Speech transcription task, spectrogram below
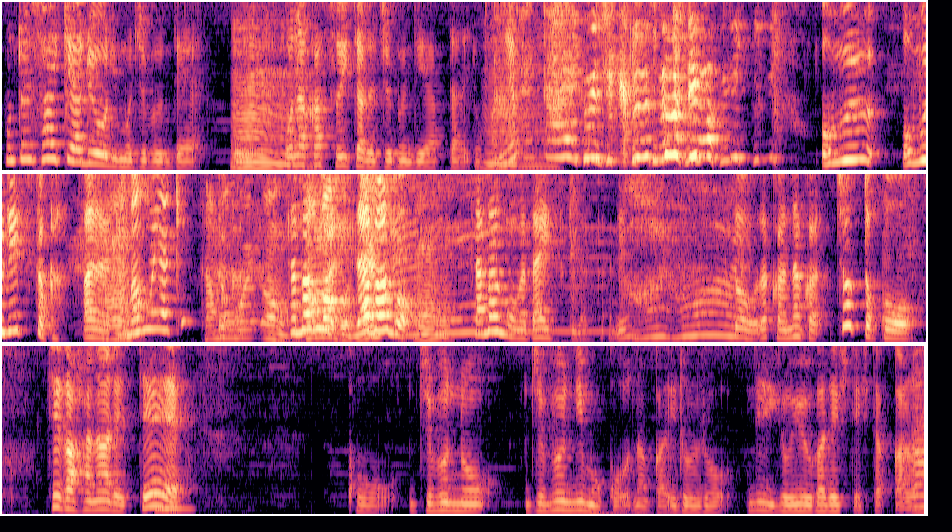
本当に最近は料理も自分で、うん、お腹空いたら自分でやったりとかね。富士君の料理オムオムレツとかあ、卵焼きとか。卵卵卵,、卵。が大好きだからね、そうだからなんかちょっとこう手が離れて、こう自分の自分にもこうなんかいろいろね余裕ができてきたから、う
